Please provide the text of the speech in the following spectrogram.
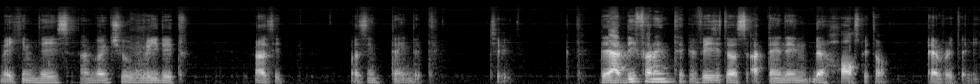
making this, I'm going to read it as it was intended to. There are different visitors attending the hospital every day.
